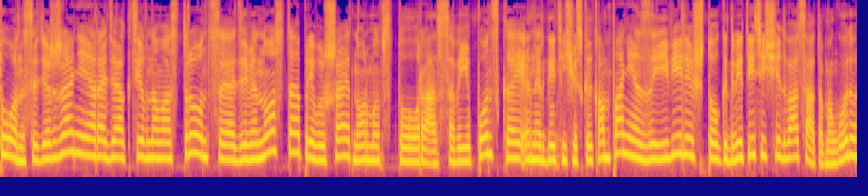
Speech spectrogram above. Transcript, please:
тонн содержание радиоактивного стронция-90 превышает нормы в 100 раз. В японской энергетической компании заявили, что к 2020 году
